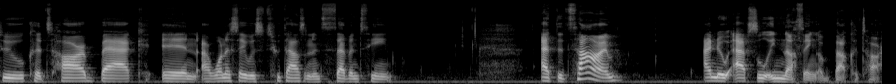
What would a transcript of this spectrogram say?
to Qatar back in, I want to say it was 2017. At the time, I knew absolutely nothing about Qatar.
